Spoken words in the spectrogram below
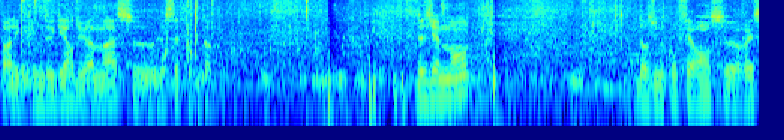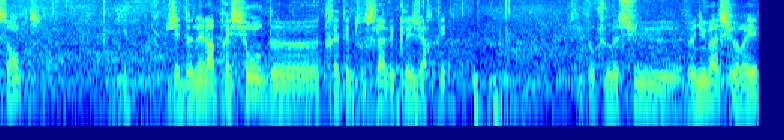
par les crimes de guerre du Hamas euh, le 7 octobre. Deuxièmement, dans une conférence récente, j'ai donné l'impression de traiter tout cela avec légèreté. Donc je me suis venu m'assurer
